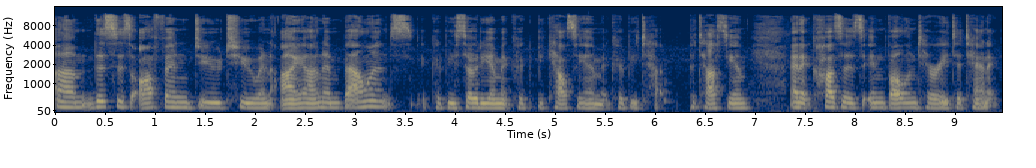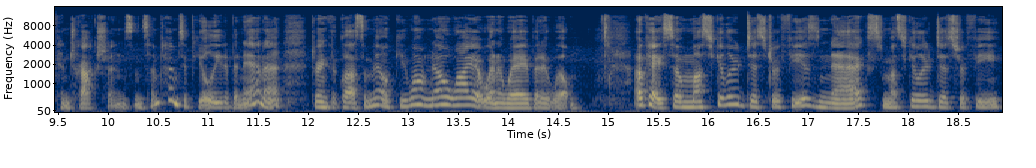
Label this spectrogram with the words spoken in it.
Um, this is often due to an ion imbalance. It could be sodium, it could be calcium, it could be potassium, and it causes involuntary tetanic contractions. And sometimes, if you'll eat a banana, drink a glass of milk, you won't know why it went away, but it will. Okay, so muscular dystrophy is next. Muscular dystrophy.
